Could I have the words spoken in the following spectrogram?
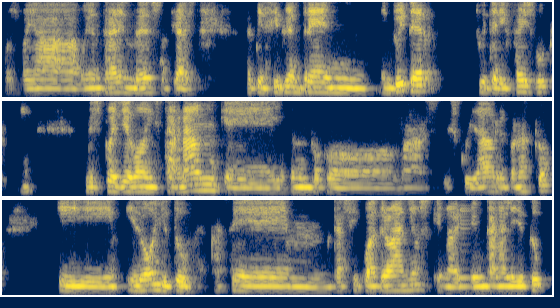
pues voy a, voy a entrar en redes sociales. Al principio entré en, Twitter, Twitter y Facebook. Después llegó Instagram, que lo tengo un poco más descuidado, reconozco. Y, luego en YouTube. Hace mm, casi cuatro años que me abrí un canal de YouTube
